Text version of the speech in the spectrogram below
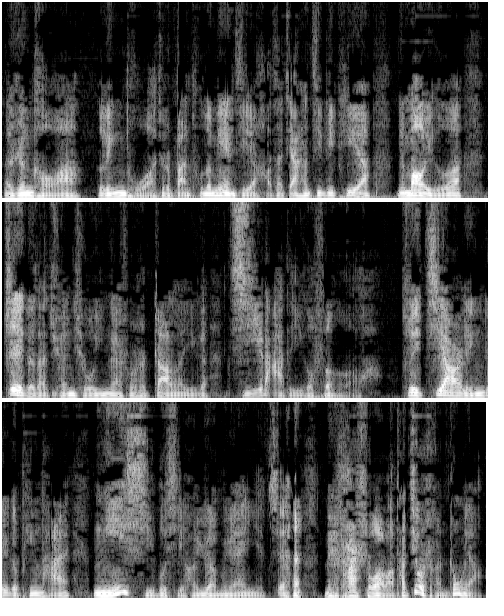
人口啊、领土啊，就是版图的面积也好，再加上 GDP 啊、那贸易额，这个在全球应该说是占了一个极大的一个份额了。所以 G 二零这个平台，你喜不喜欢、愿不愿意，这 没法说了，它就是很重要。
